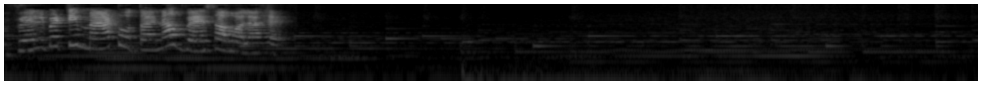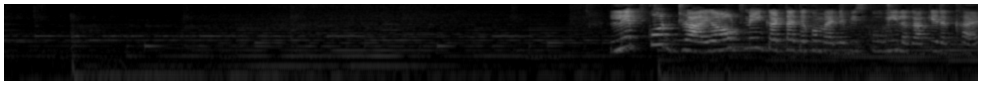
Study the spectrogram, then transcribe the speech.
वेलवेटी मैट होता है ना, वैसा वाला है। लिप को ड्राई आउट नहीं करता है। देखो, मैंने भी इसको भी लगा के रखा है।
